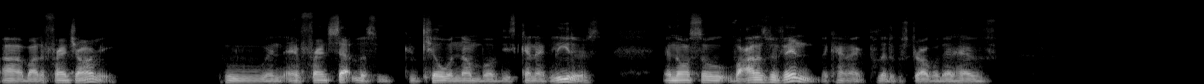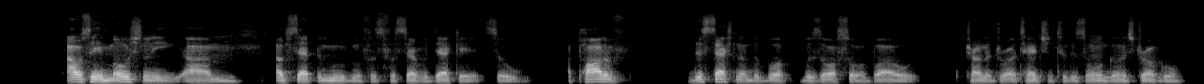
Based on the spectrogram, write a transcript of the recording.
uh, by the French army, who and, and French settlers who, who kill a number of these Kanak leaders, and also violence within the Kanak political struggle that have, I would say, emotionally um, upset the movement for, for several decades. So a part of this section of the book was also about trying to draw attention to this ongoing struggle,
